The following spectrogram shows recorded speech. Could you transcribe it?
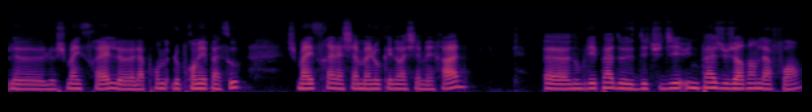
le, le Shema Israël, le premier pasouk. Shema Israël, Hashem Elokeinu, Hashem Echad. N'oubliez pas d'étudier une page du Jardin de la Foi.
